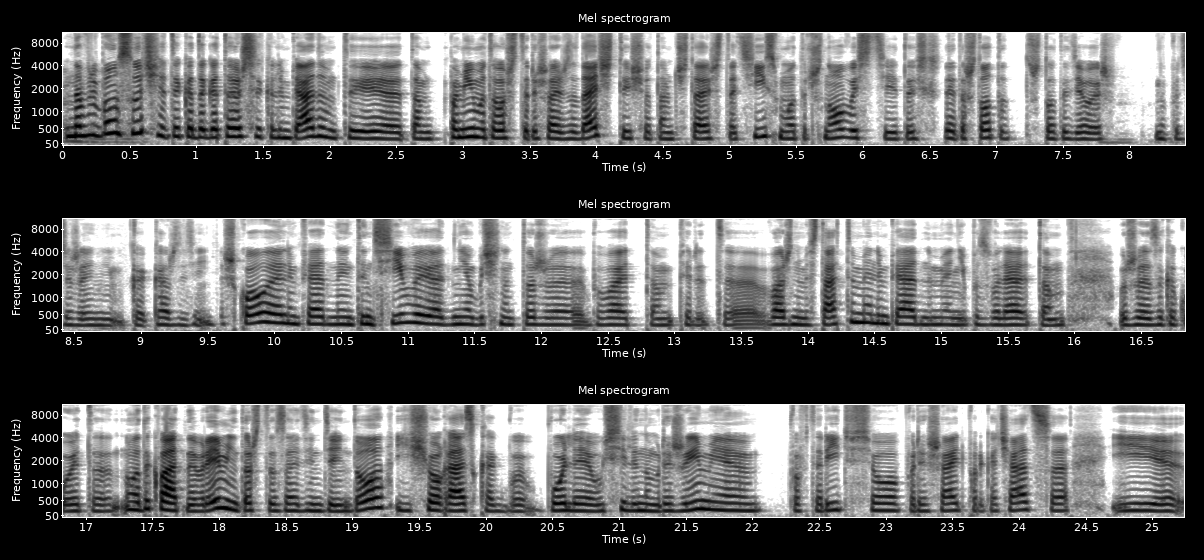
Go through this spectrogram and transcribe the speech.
Но в любом случае, ты, когда готовишься к Олимпиадам, ты там, помимо того, что ты решаешь задачи, ты еще там читаешь статьи, смотришь новости, то есть это что-то, что ты делаешь на протяжении каждый день. Школы олимпиадные интенсивы, одни обычно тоже бывают там перед э, важными стартами олимпиадными, они позволяют там уже за какое-то, ну, адекватное время, не то что за один день до, еще раз как бы в более усиленном режиме повторить все, порешать, прокачаться и,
